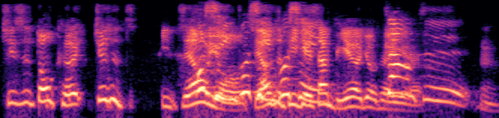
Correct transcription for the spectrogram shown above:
其实都可以，就是你只要有只要是 PK 三比二就可以。这样子，嗯，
